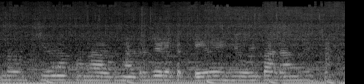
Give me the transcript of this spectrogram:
ਲੋ ਜੀ, ਹੁਣ ਆਪਾਂ ਨਾਲ ਟਮਾਟਰ ਜਿਹੜੇ ਕੱਟੇ ਹੋਏ ਨੇ, ਉਹ ਵੀ ਪਾ ਦਾਂਗੇ ਵਿੱਚ।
